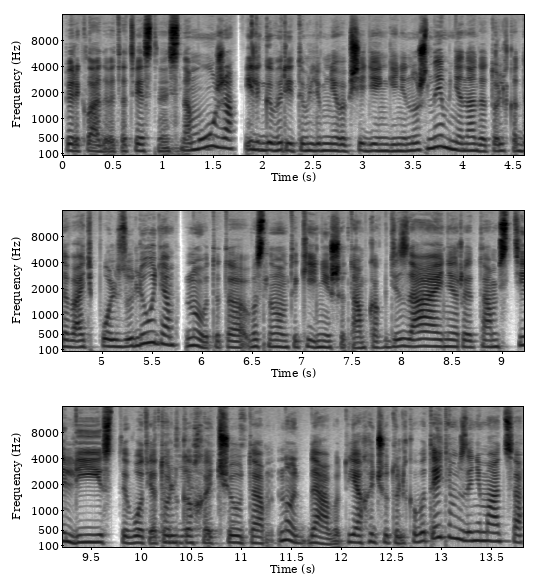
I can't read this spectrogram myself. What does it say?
перекладывает ответственность на мужа, или говорит, или мне вообще деньги не нужны, мне надо только давать пользу людям. Ну, вот это в основном такие ниши, там, как дизайнеры, там, стилисты, вот я только хочу там, ну, да, вот я хочу только вот этим заниматься,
